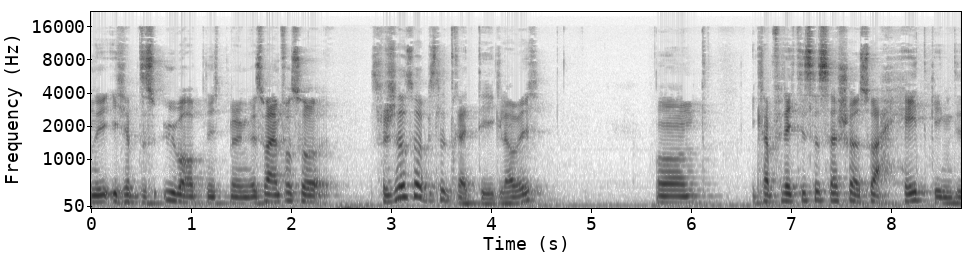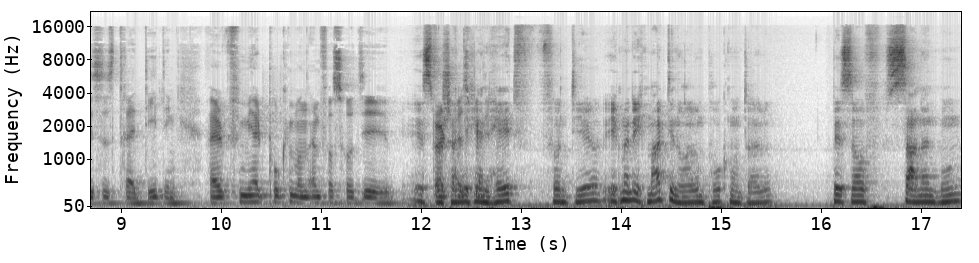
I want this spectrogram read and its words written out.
Und ich, ich habe das überhaupt nicht mögen. Es war einfach so, es war schon so ein bisschen 3D, glaube ich. Und ich glaube, vielleicht ist das auch schon so ein Hate gegen dieses 3D-Ding, weil für mich halt Pokémon einfach so die. Ist wahrscheinlich ein Hate von dir. Ich meine, ich mag die neueren Pokémon-Teile. Bis auf Sun and Moon.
